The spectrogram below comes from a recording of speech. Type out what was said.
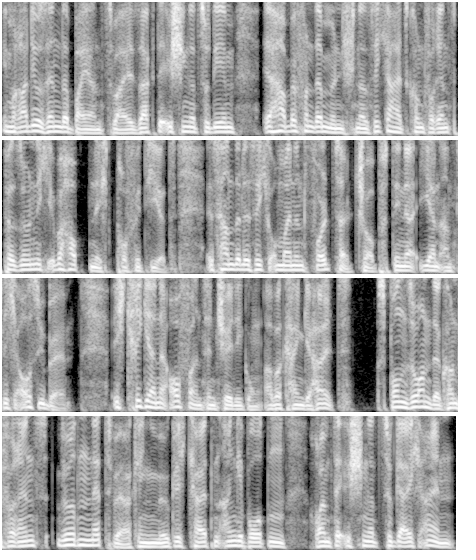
Im Radiosender Bayern 2 sagte Ischinger zudem, er habe von der Münchner Sicherheitskonferenz persönlich überhaupt nicht profitiert. Es handele sich um einen Vollzeitjob, den er ehrenamtlich ausübe. Ich kriege eine Aufwandsentschädigung, aber kein Gehalt. Sponsoren der Konferenz würden Networking-Möglichkeiten angeboten, räumte Ischinger zugleich ein.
